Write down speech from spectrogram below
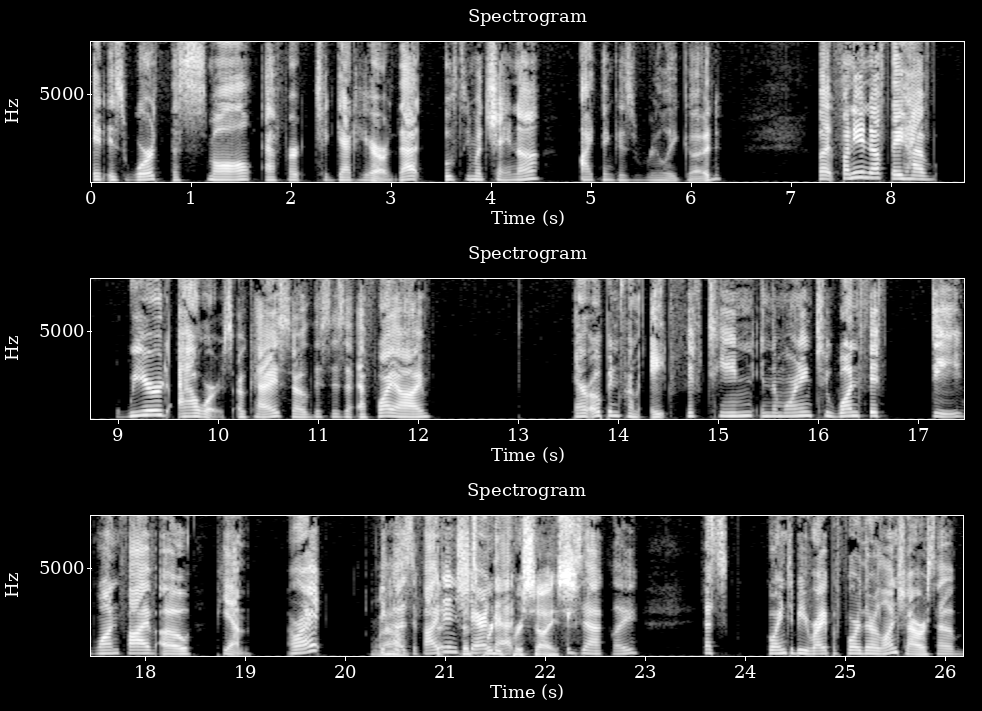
it is worth the small effort to get here. That Ultima Cena, I think, is really good. But funny enough, they have weird hours. Okay, so this is a FYI. They're open from 8.15 in the morning to 1.50, 1.50 p.m. All right? Wow. Because if I didn't share, that's share pretty that- precise. Exactly. That's going to be right before their lunch hour. So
